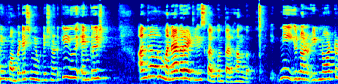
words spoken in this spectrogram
ಹಿಂಗೆ ಕಾಂಪಿಟೇಷನ್ ಕಾಂಪಿಟೇಷನ್ ಅದಕ್ಕೆ ಯು ಎನ್ಕರೇಜ್ ಅಂದ್ರೆ ಅವ್ರ ಮನ್ಯಾಗಾರ ಅಟ್ಲೀಸ್ಟ್ ಕಲ್ಕೊಂತಾರ ಹಂಗೆ. ನೀ you not it not to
